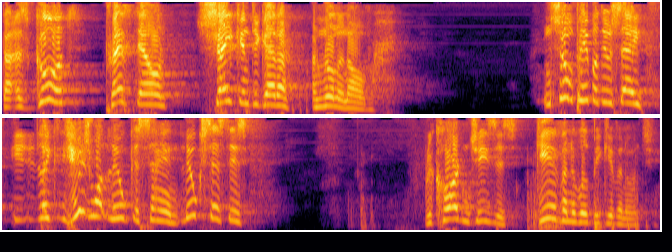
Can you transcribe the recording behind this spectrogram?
that is good, pressed down, shaken together, and running over. And some people do say, like, here's what Luke is saying. Luke says this, recording Jesus, give and it will be given unto you.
